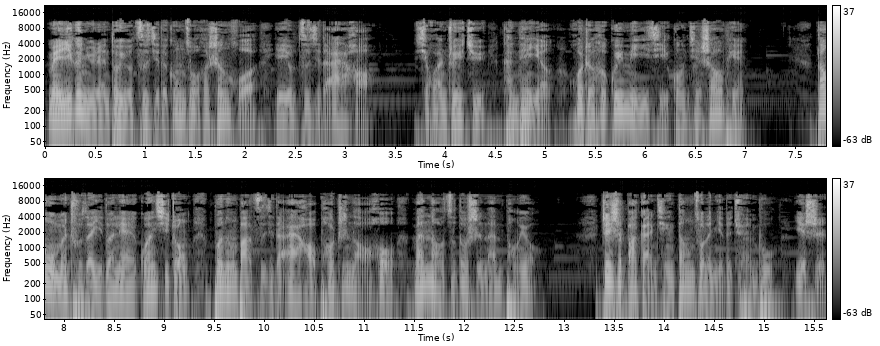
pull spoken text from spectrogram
每一个女人都有自己的工作和生活，也有自己的爱好，喜欢追剧、看电影，或者和闺蜜一起逛街 shopping。当我们处在一段恋爱关系中，不能把自己的爱好抛之脑后，满脑子都是男朋友，这是把感情当做了你的全部，也是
